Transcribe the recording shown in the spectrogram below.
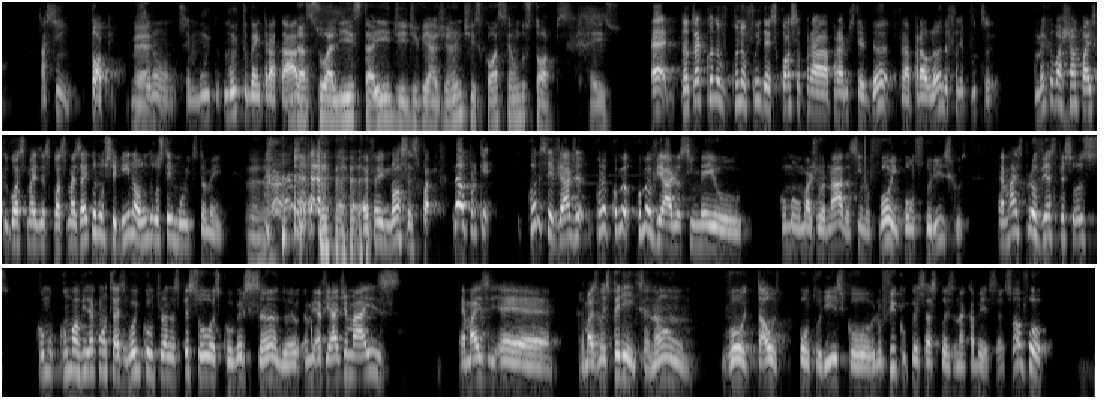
assim, top. É. Ser, um, ser muito, muito bem tratado. Da sua lista aí de, de viajante, Escócia é um dos tops. É isso. É, tanto é que quando, quando eu fui da Escócia para Amsterdã, para Holanda, eu falei, putz, como é que eu vou achar um país que gosta mais da Escócia? Mas aí quando eu cheguei na Holanda, eu gostei muito também. Uhum. aí eu falei, nossa, esse país... Não, porque quando você viaja, quando como, eu, como eu viajo assim, meio como uma jornada, assim, não vou em pontos turísticos, é mais para eu ver as pessoas como, como a vida acontece. Vou encontrando as pessoas, conversando. Eu, a minha viagem é mais é mais é, é, mais uma experiência. Não vou tal ponto turístico, não fico com essas coisas na cabeça. Só vou.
